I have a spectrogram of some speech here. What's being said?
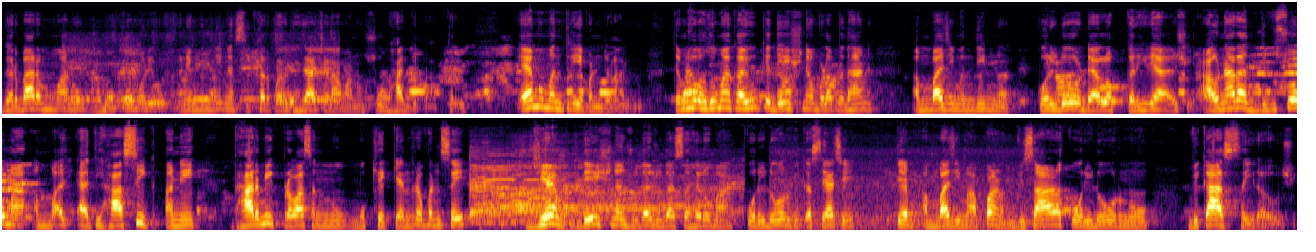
ગરબા રમવાનો મોકો મળ્યો અને મંદિરના શિખર પર ધજા ચડાવવાનું સૌભાગ્ય પ્રાપ્ત થયું. એમ મંત્રીએ પણ જણાવ્યું. તેમણે વધુમાં કહ્યું કે દેશના વડાપ્રધાન અંબાજી મંદિરનો કોરિડોર ડેવલપ કરી રહ્યા છે. આવનારા દિવસોમાં અંબાજી ઐતિહાસિક અને ધાર્મિક પ્રવાસનનું મુખ્ય કેન્દ્ર બનશે. જેમ દેશના જુદા જુદા શહેરોમાં કોરિડોર વિકસ્યા છે, તેમ અંબાજીમાં પણ વિશાળ કોરિડોરનો વિકાસ થઈ રહ્યો છે.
